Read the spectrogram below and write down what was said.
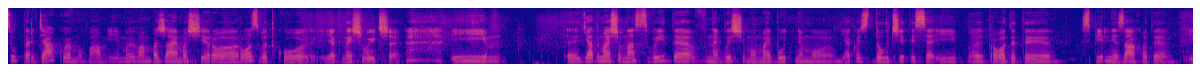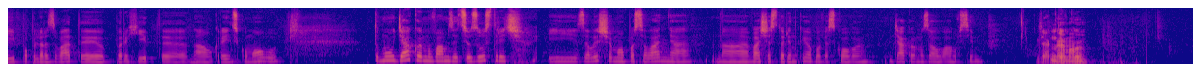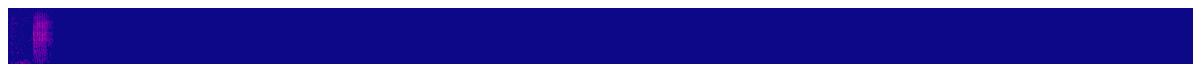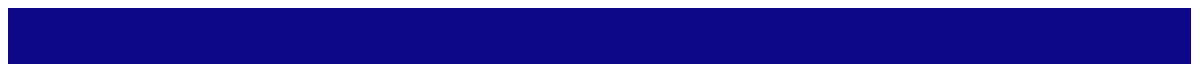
Супер, дякуємо вам. І ми вам бажаємо щиро розвитку якнайшвидше. І е, я думаю, що в нас вийде в найближчому майбутньому якось долучитися і е, проводити спільні заходи і популяризувати перехід е, на українську мову. Тому дякуємо вам за цю зустріч і залишимо посилання на ваші сторінки обов'язково. Дякуємо за увагу всім. Дякуємо. Дякую.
